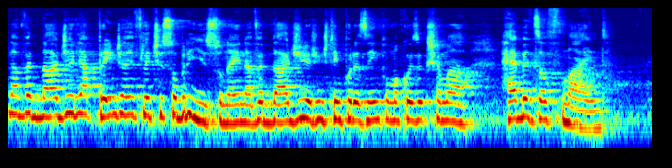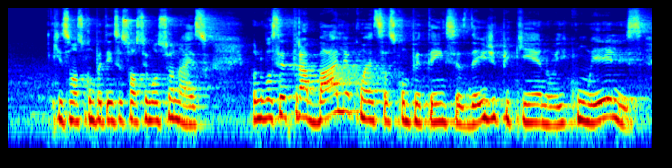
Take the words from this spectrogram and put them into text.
Na verdade, ele aprende a refletir sobre isso, né? E na verdade, a gente tem, por exemplo, uma coisa que chama Habits of Mind, que são as competências socioemocionais. Quando você trabalha com essas competências desde pequeno e com eles,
